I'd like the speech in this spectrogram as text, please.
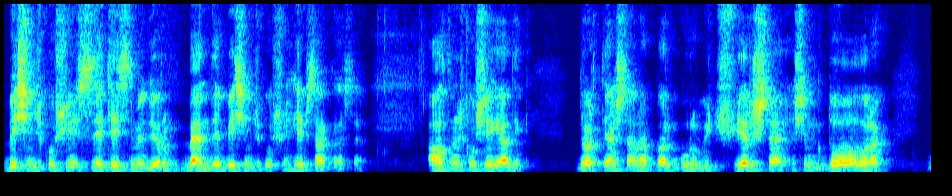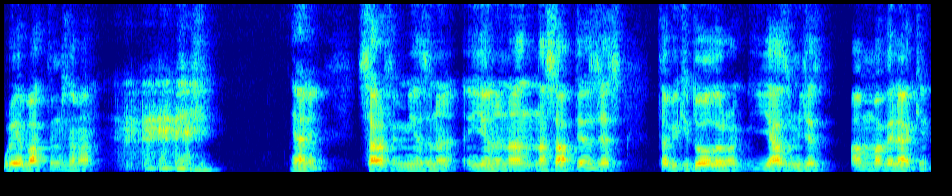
Beşinci koşuyu size teslim ediyorum. Ben de beşinci koşu hepsi arkadaşlar. Altıncı koşuya geldik. 4 yaşlı Araplar grup 3 yarışta. Şimdi doğal olarak buraya baktığımız zaman yani Sarafim yazını yanına nasıl at yazacağız? Tabii ki doğal olarak yazmayacağız. Ama ve lakin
